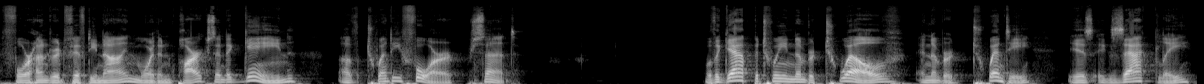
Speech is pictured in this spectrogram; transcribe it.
459 more than Parks and a gain of 24%. Well, the gap between number 12 and number 20 is exactly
